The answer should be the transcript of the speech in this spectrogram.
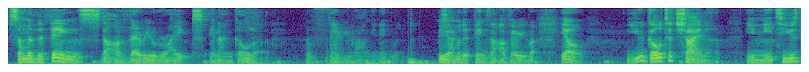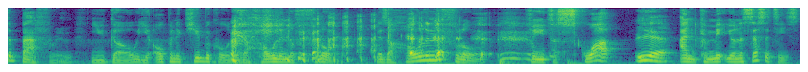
some of the things that are very right in Angola are very wrong in England. Yeah. Some of the things that are very right. Yo, you go to China. You need to use the bathroom. You go, you open a cubicle, there's a hole in the floor. There's a hole in the floor for you to squat Yeah. and commit your necessities.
